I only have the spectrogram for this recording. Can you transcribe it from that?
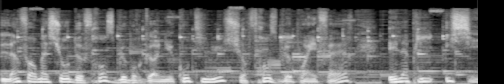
L'information de France Bleu Bourgogne continue sur francebleu.fr et l'appli ici.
